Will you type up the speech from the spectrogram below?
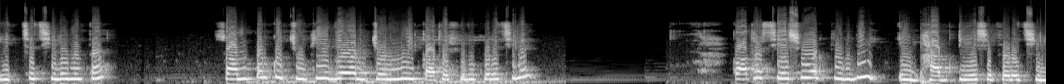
ইচ্ছা ছিল না তার। সম্পর্ক চুকিয়ে দেওয়ার জন্যই কথা শুরু করেছিলেন। কথা শেষ হওয়ার পূর্বেই এই ভাবটি এসে পড়েছিল।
